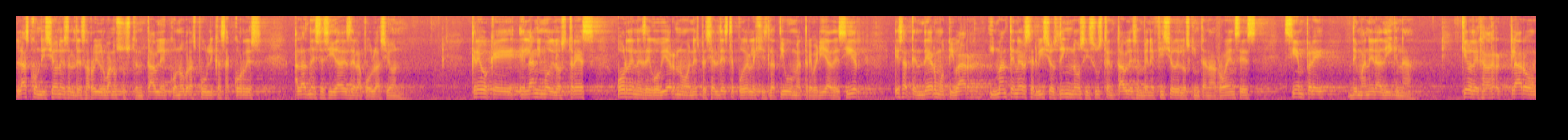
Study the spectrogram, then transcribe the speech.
las condiciones del desarrollo urbano sustentable con obras públicas acordes a las necesidades de la población. Creo que el ánimo de los tres órdenes de gobierno, en especial de este Poder Legislativo, me atrevería a decir, es atender, motivar y mantener servicios dignos y sustentables en beneficio de los quintanarroenses, siempre de manera digna. Quiero dejar claro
